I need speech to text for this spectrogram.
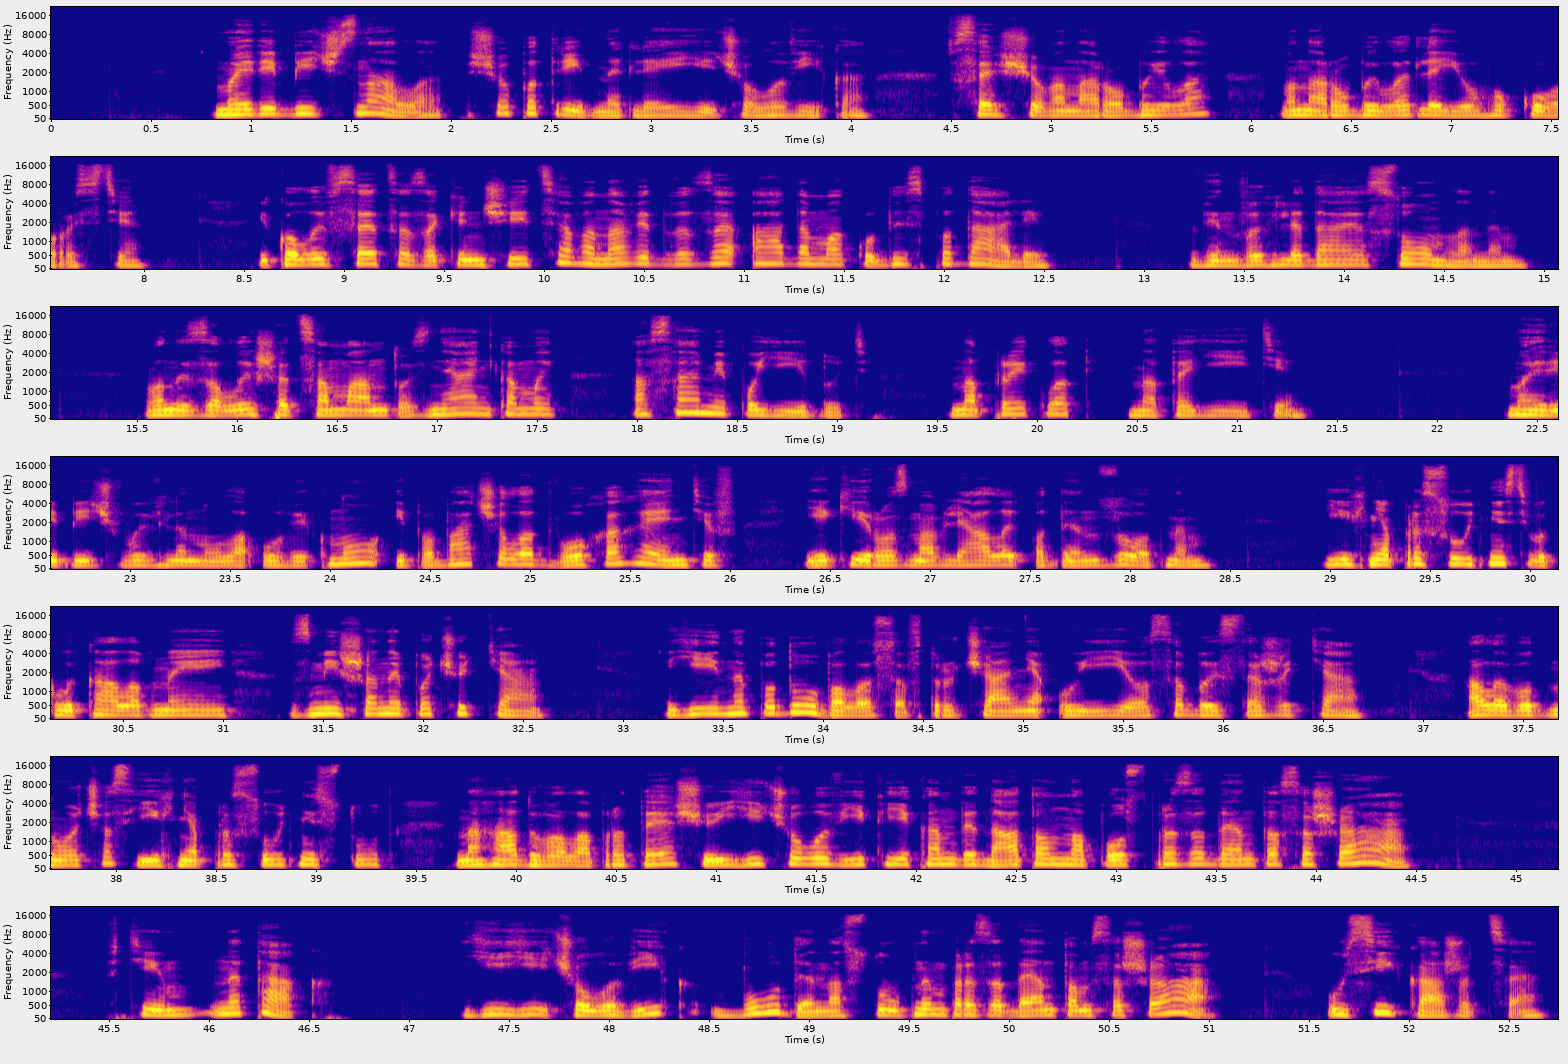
Мері Біч знала, що потрібне для її чоловіка. Все, що вона робила, вона робила для його користі. І коли все це закінчиться, вона відвезе Адама кудись подалі. Він виглядає сомленим. Вони залишать Саманту з няньками, а самі поїдуть, наприклад, на Таїті. Мері Біч виглянула у вікно і побачила двох агентів, які розмовляли один з одним. Їхня присутність викликала в неї змішане почуття. Їй не подобалося втручання у її особисте життя, але водночас їхня присутність тут нагадувала про те, що її чоловік є кандидатом на пост президента США. Втім, не так. Її чоловік буде наступним президентом США. Усі кажуть це.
